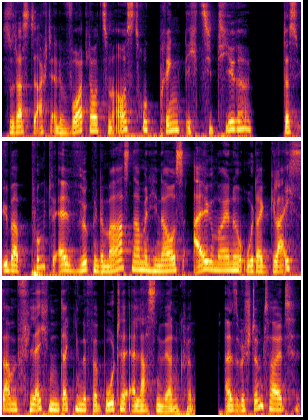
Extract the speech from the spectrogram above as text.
sodass der aktuelle Wortlaut zum Ausdruck bringt, ich zitiere, dass über punktuell wirkende Maßnahmen hinaus allgemeine oder gleichsam flächendeckende Verbote erlassen werden können. Also Bestimmtheit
